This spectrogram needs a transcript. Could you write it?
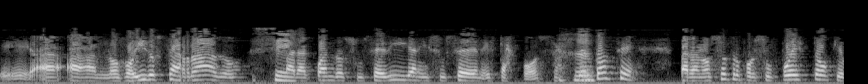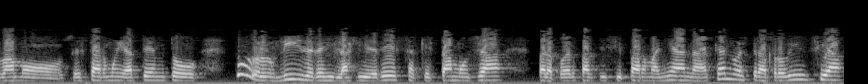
eh, a, los oídos cerrados para cuando sucedían y suceden estas cosas. Entonces, para nosotros, por supuesto, que vamos a estar muy atentos, todos los líderes y las lideresas que estamos ya para poder participar mañana acá en nuestra provincia,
